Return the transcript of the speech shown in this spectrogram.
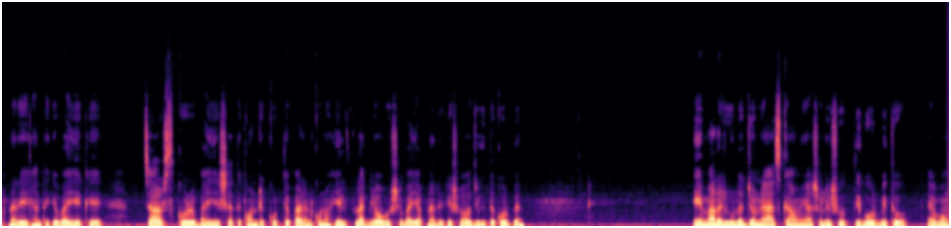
আপনারা এখান থেকে ভাইয়াকে চার্জ করে ভাইয়ের সাথে কন্ট্যাক্ট করতে পারেন, কোনো হেল্প লাগলে অবশ্যই ভাই আপনাদেরকে সহযোগিতা করবেন। এই মানুষগুলোর জন্য আজকে আমি আসলে সত্যি গর্বিত এবং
